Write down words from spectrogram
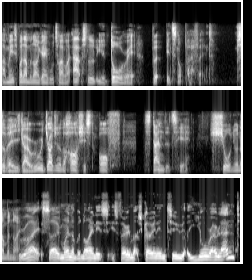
I mean, it's my number nine game of all time. I absolutely adore it, but it's not perfect. So there you go. We're judging of the harshest of standards here. Sean, your number nine. Right. So my number nine is is very much going into Euroland.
